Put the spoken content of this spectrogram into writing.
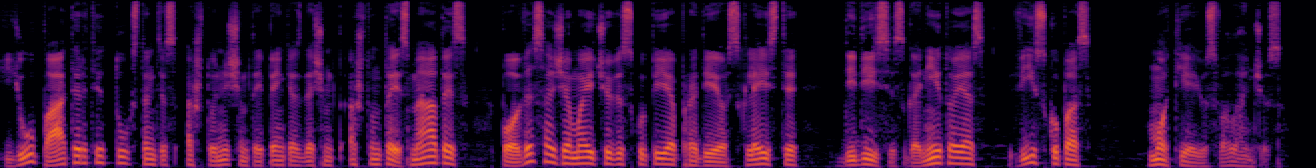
jų patirtį 1858 metais po visą žemaičių viskupiją pradėjo skleisti didysis ganytojas, vyskupas Motiejus Valandžius.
